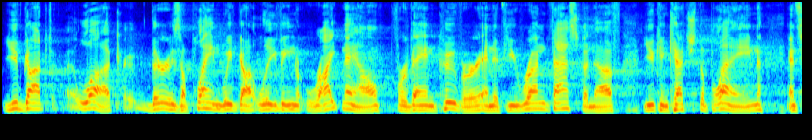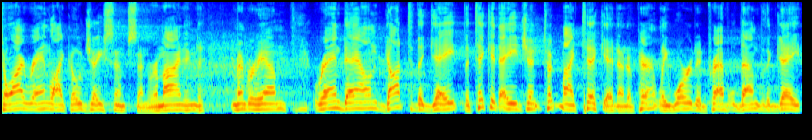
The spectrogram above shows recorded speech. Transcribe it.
you've got luck. There is a plane we've got leaving right now for Vancouver. And if you run fast enough, you can catch the plane. And so I ran like O.J. Simpson, reminding, remember him? Ran down, got to the gate. The ticket agent took my ticket, and apparently word had traveled down to the gate.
